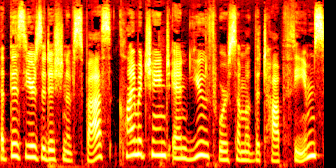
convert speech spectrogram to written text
At this year's edition of SPACE, climate change and youth were some of the top themes.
